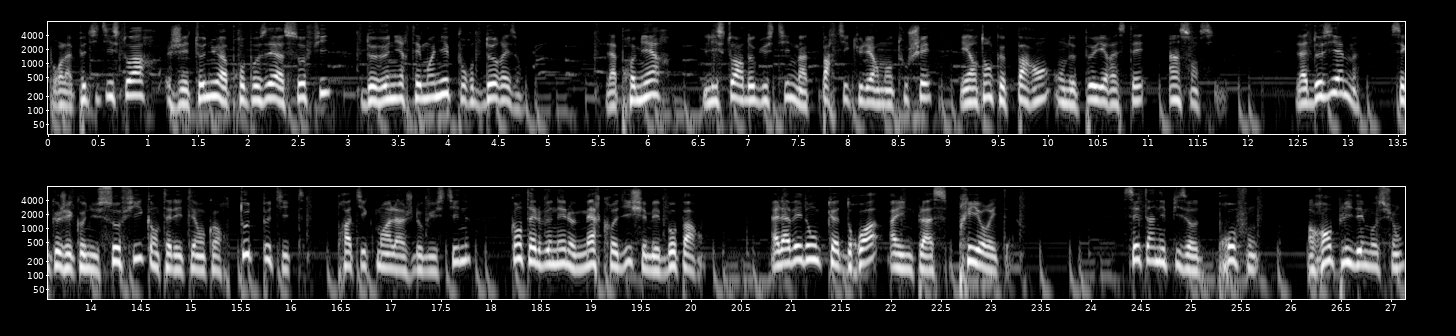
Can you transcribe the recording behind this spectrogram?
Pour la petite histoire, j'ai tenu à proposer à Sophie de venir témoigner pour deux raisons. La première, l'histoire d'Augustine m'a particulièrement touché et en tant que parent, on ne peut y rester insensible. La deuxième, c'est que j'ai connu Sophie quand elle était encore toute petite, pratiquement à l'âge d'Augustine, quand elle venait le mercredi chez mes beaux-parents. Elle avait donc droit à une place prioritaire. C'est un épisode profond, rempli d'émotions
